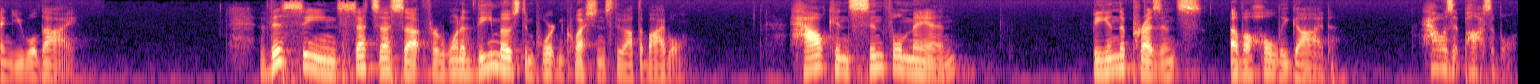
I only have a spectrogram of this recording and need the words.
and you will die. This scene sets us up for one of the most important questions throughout the Bible. How can sinful man be in the presence of a holy God? How is it possible?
